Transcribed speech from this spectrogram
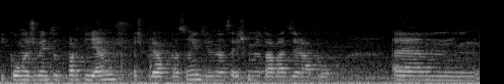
e, com a juventude partilhamos as preocupações e os anseios, como eu estava a dizer há pouco. Um,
